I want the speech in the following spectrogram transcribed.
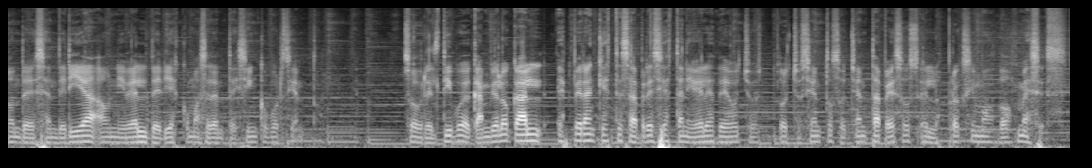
donde descendería a un nivel de 10,75%. Sobre el tipo de cambio local, esperan que este se aprecie hasta niveles de 880 pesos en los próximos dos meses.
